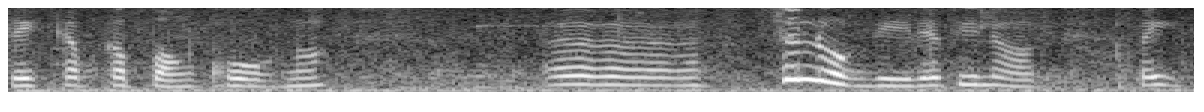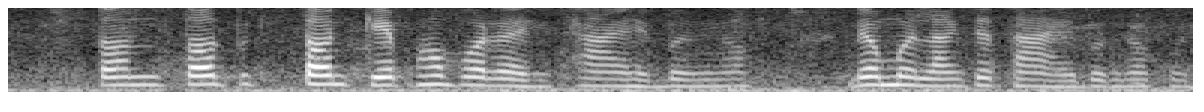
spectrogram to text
ติกกับกระป๋องโคกเนาะ เออ สนุกดีเด้อพี่น้อง ไปตอนตอนตอนเก็บเฮาบ่ได้ถ่ายให้เบิ่งเนาะ เดี๋ยวเมื้อหลังจะถ่ายให้เบิ่งกับเพิ่น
